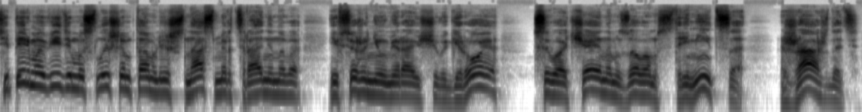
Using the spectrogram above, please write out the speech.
Теперь мы видим и слышим там лишь насмерть раненого и все же неумирающего героя с его отчаянным зовом стремиться, жаждать,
